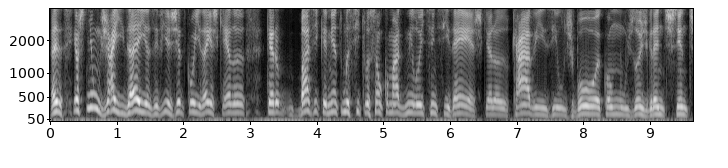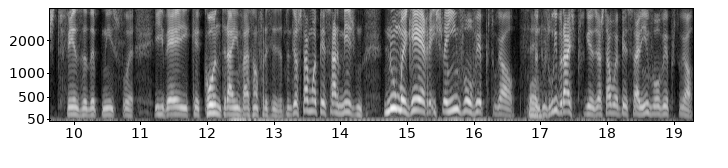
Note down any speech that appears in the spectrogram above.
eh, eles tinham já ideias, havia gente com ideias que era, que era basicamente uma situação como a de 1810, que era Cádiz e Lisboa como os dois grandes centros de defesa da Península Ibérica contra a invasão francesa. Portanto, eles estavam a pensar mesmo numa guerra, isto é, envolver Portugal. Sim. Portanto, os liberais portugueses já estavam a pensar em envolver Portugal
